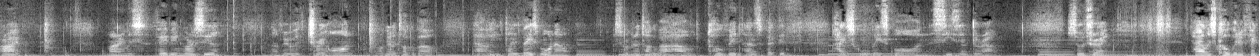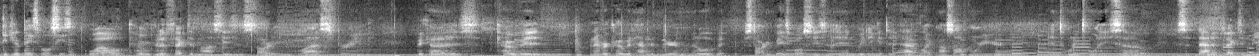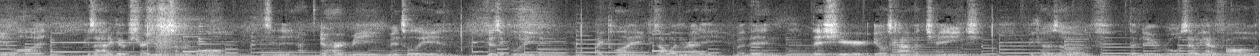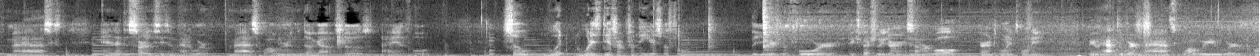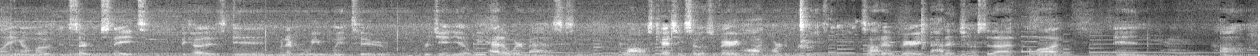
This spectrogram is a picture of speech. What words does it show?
Alright. My name is Fabian Garcia, and I'm here with Trey Hahn. And we're going to talk about how he plays baseball now. So, we're going to talk about how COVID has affected high school baseball and the season throughout. So, Trey, how has COVID affected your baseball season? Well, COVID affected my season starting last spring because COVID, whenever COVID happened, we were in the middle of starting baseball season and we didn't get to have like my sophomore year in 2020. So that affected me a lot because I had to go straight into summer ball and it, it hurt me mentally and physically, like playing because I wasn't ready. But then this year it was kind of a change because of the new rules that we had to follow with masks. And at the start of the season, we had to wear masks while we were in the dugout, so it was a handful. So, what what is different from the years before? The years before, especially during summer ball during 2020, we would have to wear masks while we were playing almost in certain states because in whenever we went to Virginia, we had to wear masks while I was catching, so it was very hot and hard to breathe. So I had to very I had to adjust to that a lot, and um,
